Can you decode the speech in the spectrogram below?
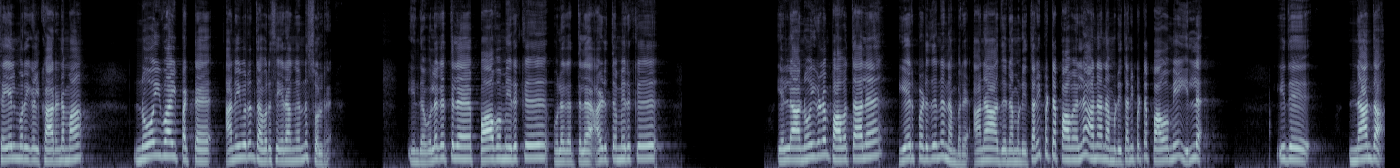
செயல்முறைகள் காரணமாக நோய்வாய்ப்பட்ட அனைவரும் தவறு செய்கிறாங்கன்னு சொல்கிறேன் இந்த உலகத்தில் பாவம் இருக்குது உலகத்தில் அழுத்தம் இருக்குது எல்லா நோய்களும் பாவத்தால் ஏற்படுதுன்னு நம்புகிறேன் ஆனால் அது நம்முடைய தனிப்பட்ட பாவம் இல்லை ஆனால் நம்முடைய தனிப்பட்ட பாவமே இல்லை. இது நான் தான்.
